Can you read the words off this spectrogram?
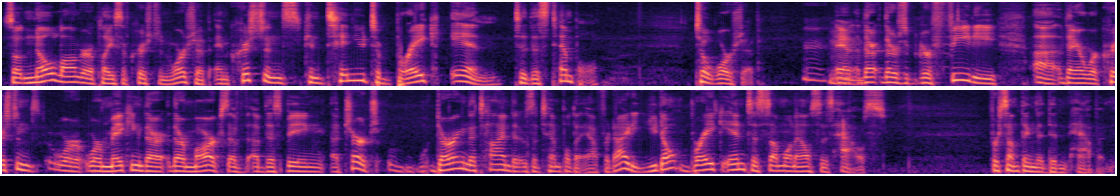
So no longer a place of Christian worship and Christians continue to break in to this temple to worship Mm-hmm. And there, there's graffiti uh, there where Christians were, were making their, their marks of, of this being a church during the time that it was a temple to Aphrodite. You don't break into someone else's house for something that didn't happen.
